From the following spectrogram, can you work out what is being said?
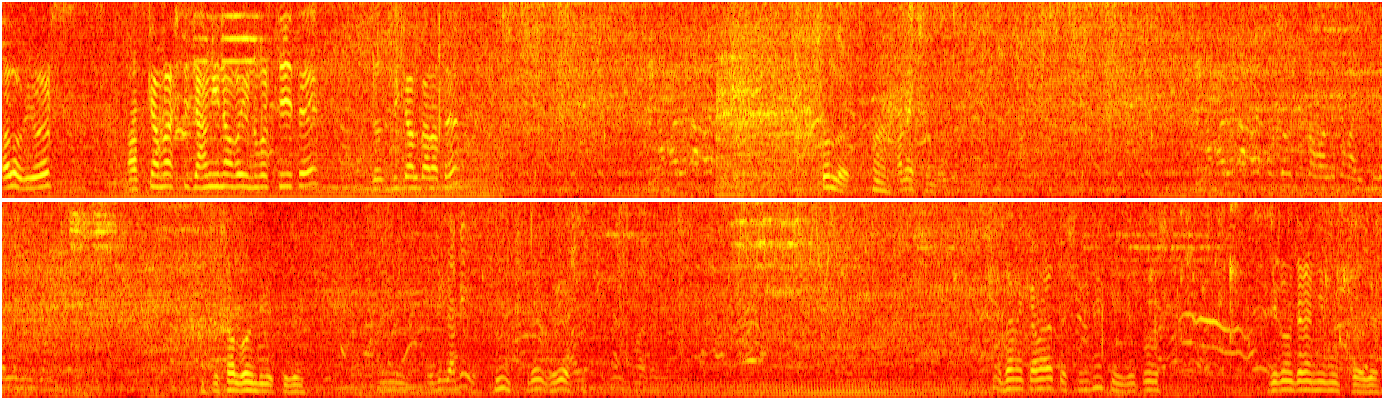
হ্যালো ভিউয়ার্স আজকে আমরা আসছি জাহাঙ্গীরনগর ইউনিভার্সিটিতে জ- বিকাল বেলাতে সুন্দর? হ্যাঁ। অনেক সুন্দর। বিশাল বড় দিকে একটু যাই। এদিকে যাবি? হুম ঘুরে আসি। ওখানে ক্যামেরাতে শুনে কি যে কোনো যে কোনো জায়গায় নিয়ে মুখ করা যায়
